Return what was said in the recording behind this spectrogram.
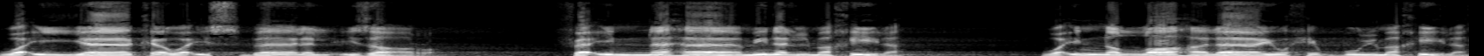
وإياك وإسبال الإزار. فإنها من المخيلة. وإن الله لا يحب المخيلة.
